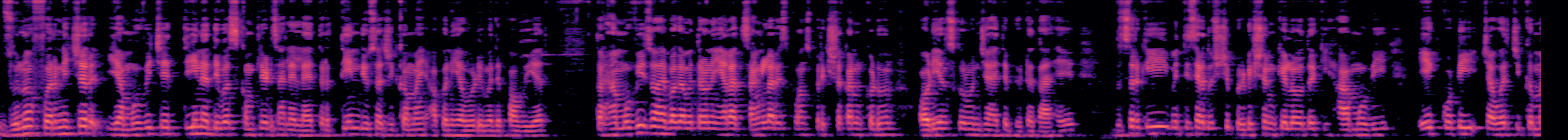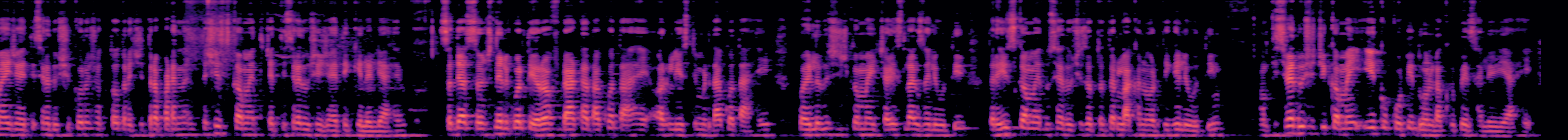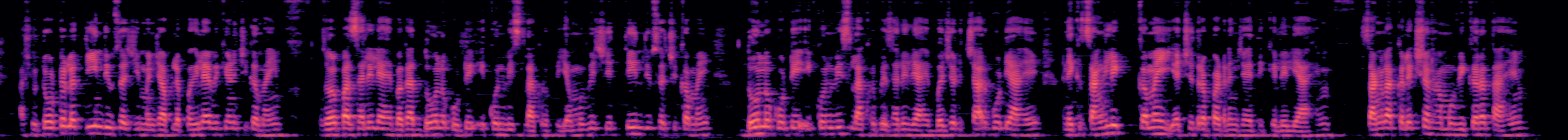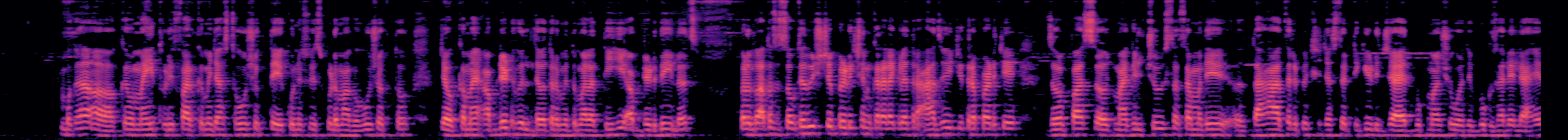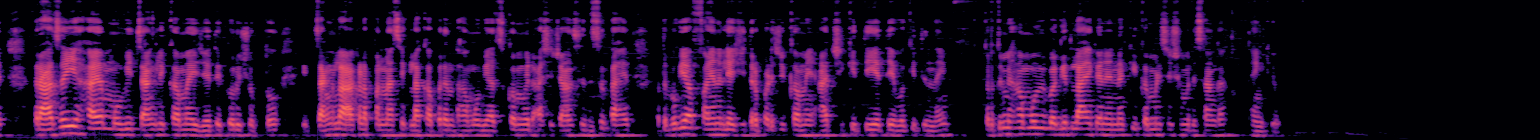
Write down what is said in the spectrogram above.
जुनं फर्निचर या मूव्हीचे तीन दिवस कंप्लीट झालेले आहे तर तीन दिवसाची कमाई आपण या व्हिडिओमध्ये पाहूयात. तर हा मूव्ही जो आहे बघा मित्रांनो याला चांगला रिस्पॉन्स प्रेक्षकांकडून ऑडियन्सकडून जे आहे ते भेटत आहे. जसं की मी तिसऱ्या दिवशी प्रिडिक्शन केलं होतं की हा मूव्ही एक कोटीच्या वरची कमाई जी आहे तिसऱ्या दिवशी करू शकतो. तर चित्रपटाने तशीच कमाई त्याच्या तिसऱ्या दिवशी जी आहे ती केलेली आहे. सध्या संशनेलकवरती रफ डाटा दाखवत आहे अर्ली एस्टिमेट दाखवत आहे. पहिल्या दिवशीची कमाई चाळीस लाख झाली होती तर हीच कमाई दुसऱ्या दिवशी सत्तर लाखांवरती गेली होती. तिसऱ्या दिवशीची कमाई एक कोटी दोन लाख रुपये झालेली आहे. अशी टोटल तीन दिवसाची म्हणजे आपल्या पहिल्या विकेंडची कमाई जवळपास झालेली आहे. बघा दोन कोटी एकोणवीस लाख रुपये. या मूवीची तीन दिवसाची कमाई दोन कोटी एकोणवीस लाख रुपये झालेली आहे. बजेट चार कोटी आहे आणि एक चांगली कमाई या चित्रपटाने जी आहे ती केलेली आहे. चांगला कलेक्शन हा मूवी करत आहे. बघा कमाई थोडीफार कमी जास्त होऊ शकते. एकोणीस वीस पुढे मागं होऊ शकतो. जेव्हा कमाई अपडेट होईल तेव्हा तर मी तुम्हाला तीही अपडेट देईलच. परंतु आता चौथ्या दिवशीचे प्रेडिक्शन करायला गेलं तर आजही चित्रपटाचे जवळपास मागील चोवीस तासामध्ये दहा हजारपेक्षा जास्त तिकीट जे आहेत बुक माय शोवरती बुक झालेले आहेत. तर आजही हा मूवी चांगली कमाई जे ते करू शकतो. एक चांगला आकडा पन्नास एक लाखापर्यंत हा मूवी आज कमी होईल असे चान्सेस दिसत आहेत. आता बघूया फायनल या चित्रपटाची कमाई आजची किती येते व किती नाही. तर तुम्ही हा मूवी बघितला आहे का नाही नक्की कमेंट सेक्शनमध्ये सांगा. थँक्यू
